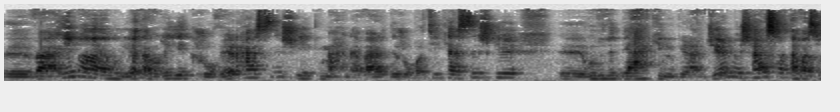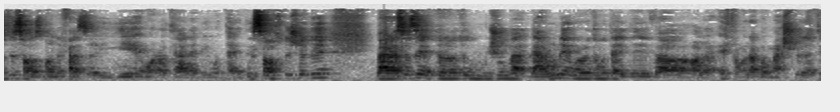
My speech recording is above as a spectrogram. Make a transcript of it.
و این مأموریت در واقع یک روور هستش یک مهنورد روباتیک هستش که حدود 10 کیلوگرم جرمش هست و توسط سازمان فضایی امارات عربی متحده ساخته شده. بر اساس اطلاعات عمومیشون درون امارات متحده و حالا احتمالا با مشورت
